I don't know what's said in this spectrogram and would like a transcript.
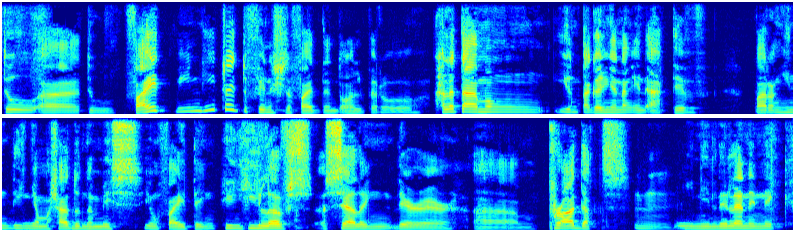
to uh to fight. I mean, he tried to finish the fight and all, pero halata mong yung tagal niya ng inactive. Parang hindi niya masyado na miss yung fighting. He he loves selling their um products. Mm. Nila ni Nick.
